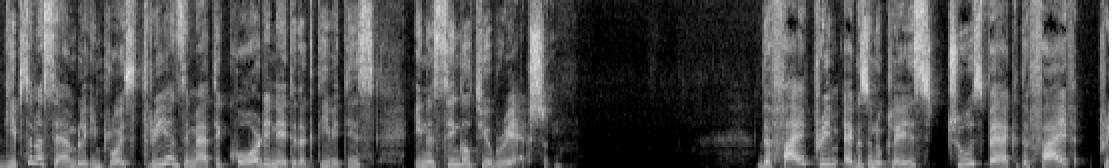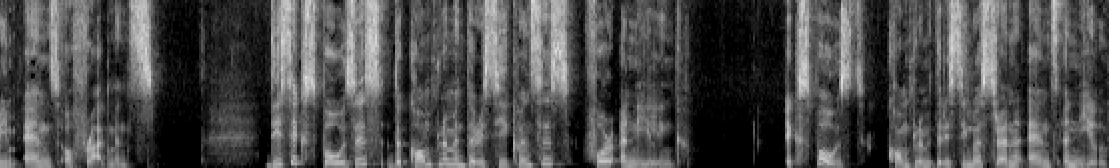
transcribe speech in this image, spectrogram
Gibson assembly employs three enzymatic coordinated activities in a single tube reaction. The 5' exonuclease chews back the 5' ends of fragments. This exposes the complementary sequences for annealing. Exposed complementary single-stranded ends anneal.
